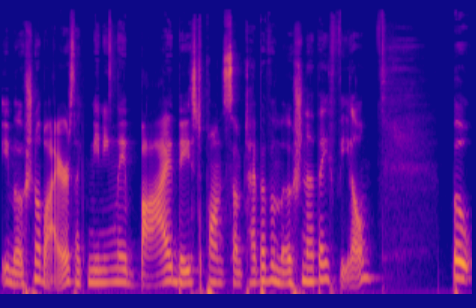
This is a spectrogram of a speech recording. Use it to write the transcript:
emotional buyers, like meaning they buy based upon some type of emotion that they feel. But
